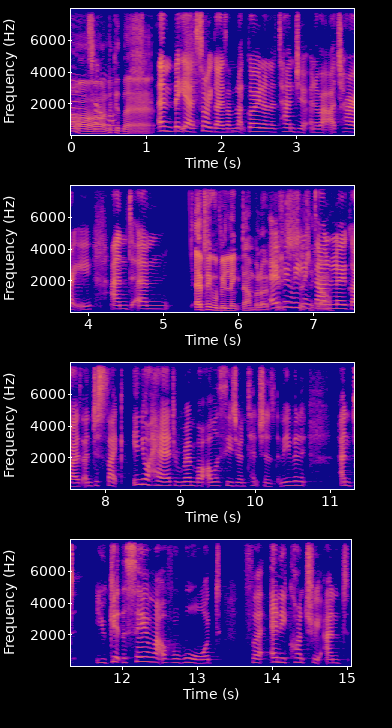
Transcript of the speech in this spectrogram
Oh, look at that. Um, but yeah, sorry guys, I'm like going on a tangent and about our charity, and um, Everything will be linked down below. everything will be so linked down below, guys. And just like in your head, remember Allah sees your intentions, and even and you get the same amount of reward for any country. And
